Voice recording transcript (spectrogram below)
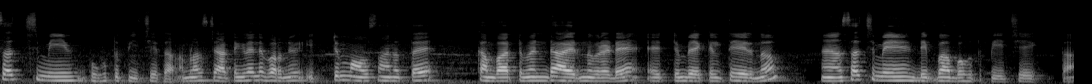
സച്ച് മീ ബഹുത്ത് പീച്ചേത്ത. നമ്മൾ സ്റ്റാർട്ടിങ്ങിൽ തന്നെ പറഞ്ഞു ഏറ്റവും അവസാനത്തെ കമ്പാർട്ട്മെന്റ് ആയിരുന്നു ഇവരുടെ ഏറ്റവും ബേക്കിലത്തെ ആയിരുന്നു. സച്ച് മേ ഡിബ ബഹുത് പീച്ചേ ത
